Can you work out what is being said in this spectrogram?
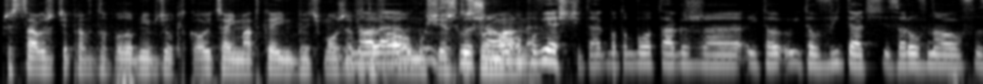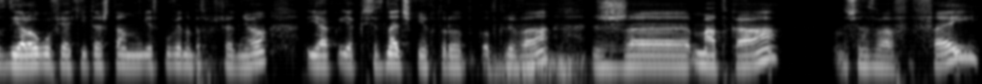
przez całe życie prawdopodobnie widział tylko ojca i matkę i być może No, wydawało mu się, że to jest normalne. opowieści, tak? Bo to było tak, że i to, i to widać zarówno z dialogów, jak i też tam jest mówione bezpośrednio, jak, jak się znajdźnie, który od- odkrywa, że matka, ona się nazywa Fej,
